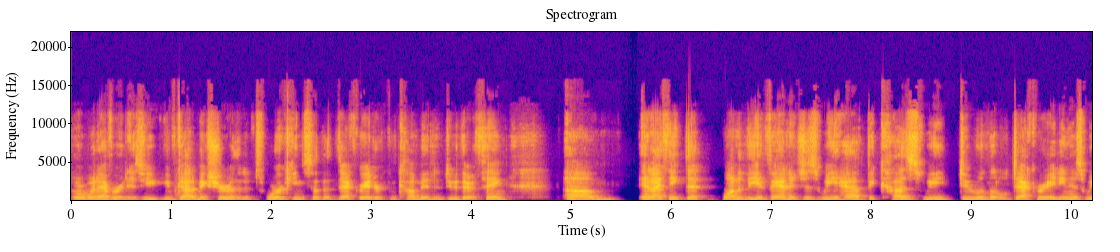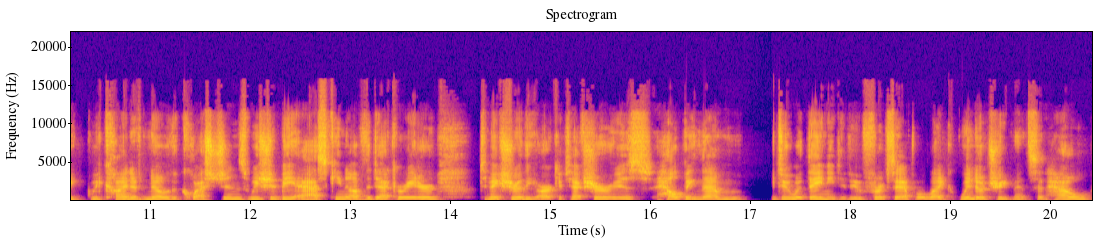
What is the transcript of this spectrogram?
or whatever it is, you you've got to make sure that it's working so the decorator can come in and do their thing. Um, and I think that one of the advantages we have because we do a little decorating is we we kind of know the questions we should be asking of the decorator to make sure the architecture is helping them do what they need to do. For example, like window treatments and how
